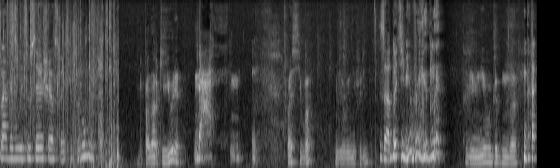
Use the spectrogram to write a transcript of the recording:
Надо будет усовершенствовать эту рубрику. Подарки Юре? Да. Спасибо. Белый нефрит. Заодно тебе выгодно. И мне выгодно, да. Да.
